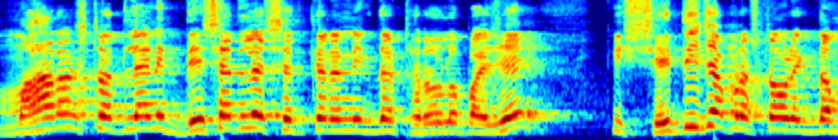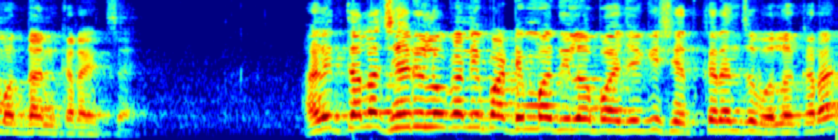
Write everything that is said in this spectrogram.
महाराष्ट्रातल्या आणि देशातल्या शेतकऱ्यांनी एकदा ठरवलं पाहिजे की शेतीच्या प्रश्नावर एकदा मतदान करायचं आहे आणि त्याला शहरी लोकांनी पाठिंबा दिला पाहिजे की शेतकऱ्यांचं भलं करा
